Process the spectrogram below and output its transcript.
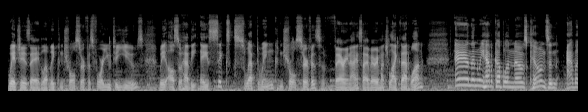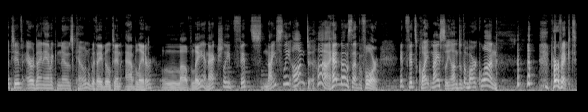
which is a lovely control surface for you to use. We also have the A6 swept wing control surface, very nice, I very much like that one. And then we have a couple of nose cones, an ablative aerodynamic nose cone with a built-in ablator, lovely, and actually fits nicely onto, huh, I hadn't noticed that before. It fits quite nicely onto the Mark 1. Perfect!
